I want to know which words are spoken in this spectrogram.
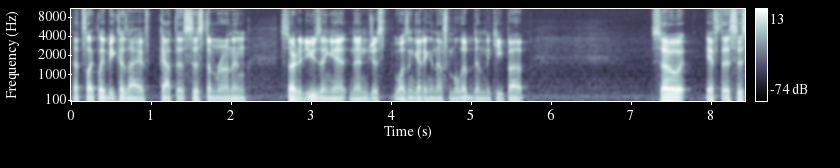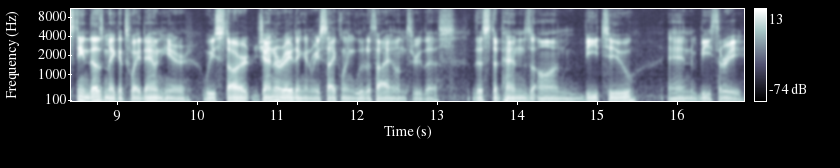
that's likely because I've got the system running, started using it, and then just wasn't getting enough molybdenum to keep up. So if the cysteine does make its way down here, we start generating and recycling glutathione through this. This depends on B2 and B3.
